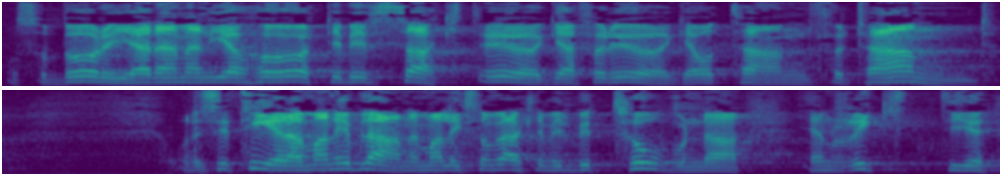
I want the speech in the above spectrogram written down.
Och så börjar den, men ni har hört det blir sagt öga för öga och tand för tand. Och det citerar man ibland när man liksom verkligen vill betona en riktig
